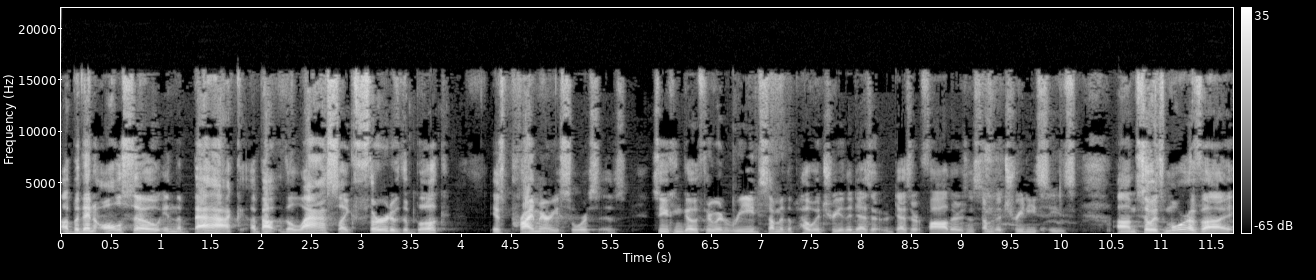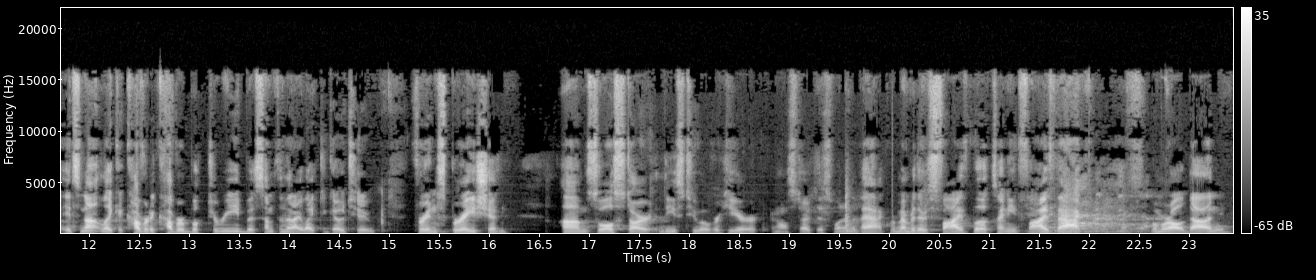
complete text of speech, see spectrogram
Uh, but then also in the back, about the last like third of the book is primary sources. So you can go through and read some of the poetry of the desert, desert fathers and some of the treatises. Um, so it's more of a, it's not like a cover to cover book to read, but something that I like to go to for inspiration. Um, so I'll start these two over here, and I'll start this one in the back. Remember, there's five books. I need five back when we're all done.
